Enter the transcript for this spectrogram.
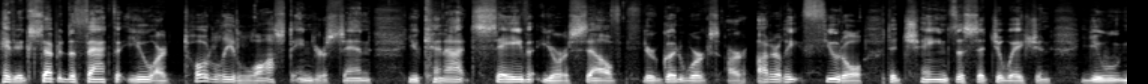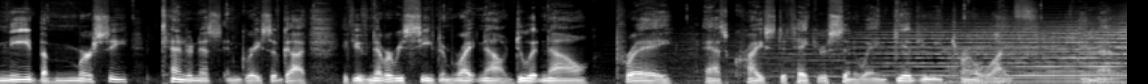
Have you accepted the fact that you are totally lost in your sin? You cannot save yourself. Your good works are utterly futile to change the situation. You need the mercy tenderness and grace of God. If you've never received Him right now, do it now. Pray. Ask Christ to take your sin away and give you eternal life. Amen.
